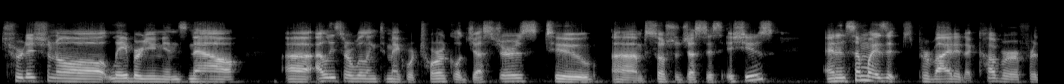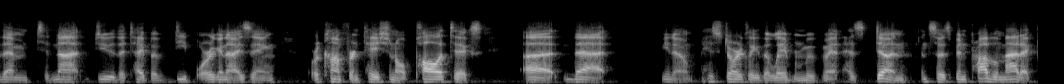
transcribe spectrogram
traditional labor unions now uh, at least are willing to make rhetorical gestures to um, social justice issues. And in some ways, it's provided a cover for them to not do the type of deep organizing or confrontational politics uh, that you know historically the labor movement has done, and so it's been problematic.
